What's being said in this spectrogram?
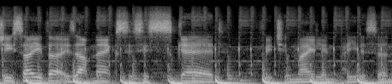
Dirgy Say That is up next. This is Scared, featuring Malin Peterson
